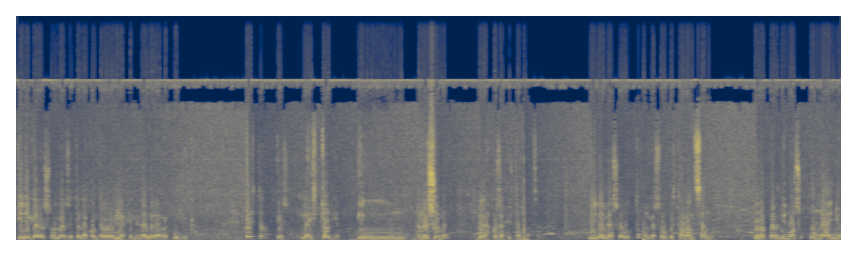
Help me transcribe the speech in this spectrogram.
tiene que resolverse esto en la Contraloría General de la República. Esta es la historia, en resumen, de las cosas que están pasando. Y en el gasoducto, el gasoducto está avanzando, pero perdimos un año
